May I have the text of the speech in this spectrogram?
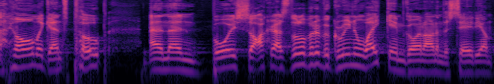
home against Pope. And then boys soccer has a little bit of a green and white game going on in the stadium.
